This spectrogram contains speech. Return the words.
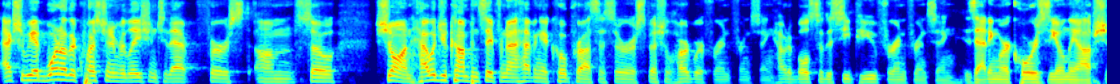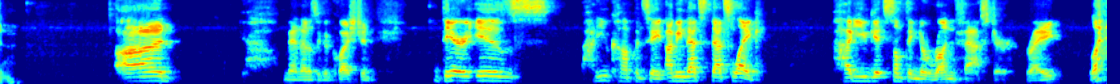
Actually, we had one other question in relation to that first. Um, so Shawn, how would you compensate for not having a coprocessor or special hardware for inferencing? How to bolster the CPU for inferencing? Is adding more cores the only option? Uh, man, that is a good question. There is. How do you compensate? I mean, that's that's like, how do you get something to run faster, right? Like,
